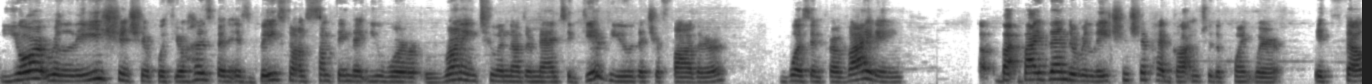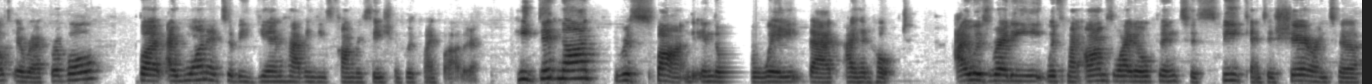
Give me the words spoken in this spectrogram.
your relationship with your husband is based on something that you were running to another man to give you that your father wasn't providing. But by then, the relationship had gotten to the point where it felt irreparable. But I wanted to begin having these conversations with my father. He did not respond in the way that I had hoped. I was ready with my arms wide open to speak and to share and to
